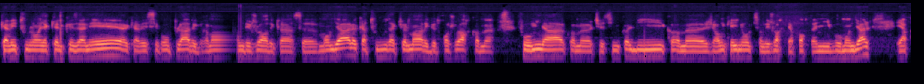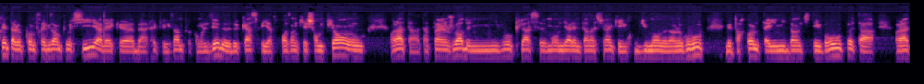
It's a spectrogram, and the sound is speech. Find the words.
qui avait Toulon il y a quelques années, euh, qui avait ces groupes-là avec vraiment des joueurs des classes euh, mondiales, qu'à Toulouse actuellement avec deux, trois joueurs comme euh, Foumina, comme Chelsea Colby, comme Jérôme Keino, qui sont des joueurs qui apportent un niveau mondial. Et après, tu as le contre-exemple aussi avec, bah, avec l'exemple, comme on le disait, de, de Castres il y a trois ans qui est champion, où, voilà, t'as pas un joueur de niveau classe mondiale internationale qui est une Coupe du Monde dans le groupe mais par contre, tu as une identité groupe, tu as, voilà,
